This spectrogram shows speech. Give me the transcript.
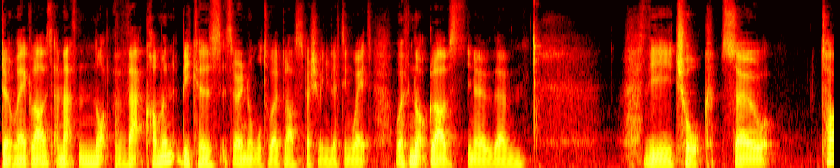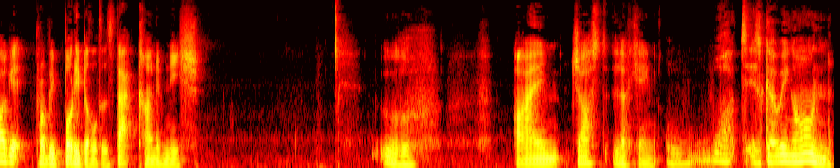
don't wear gloves, and that's not that common because it's very normal to wear gloves, especially when you're lifting weights. Or if not gloves, you know, the, um, the chalk. So target probably bodybuilders, that kind of niche. Ooh. I'm just looking. What is going on?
